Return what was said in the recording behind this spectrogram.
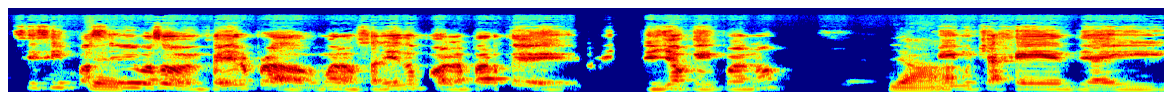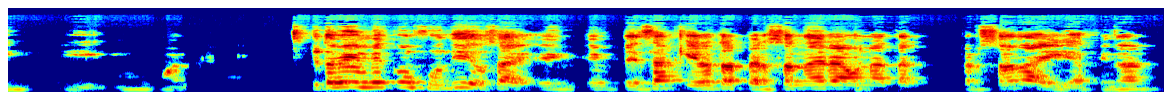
Sí, sí, pasó, ¿Qué? sí, pasó en Javier Prado. Bueno, saliendo por la parte de, jockey, pues, ¿no? Ya. Vi mucha gente ahí. Y, bueno, yo también me he confundido, o sea, en, en pensar que la otra persona era una tal persona y al final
